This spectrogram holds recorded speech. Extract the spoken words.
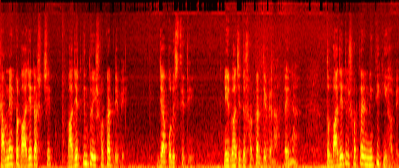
সামনে একটা বাজেট আসছে। বাজেট কিন্তু এই সরকার দেবে যা পরিস্থিতি। নির্বাচিত সরকার দেবে না তাই না? তো বাজেটে সরকারের নীতি কি হবে?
